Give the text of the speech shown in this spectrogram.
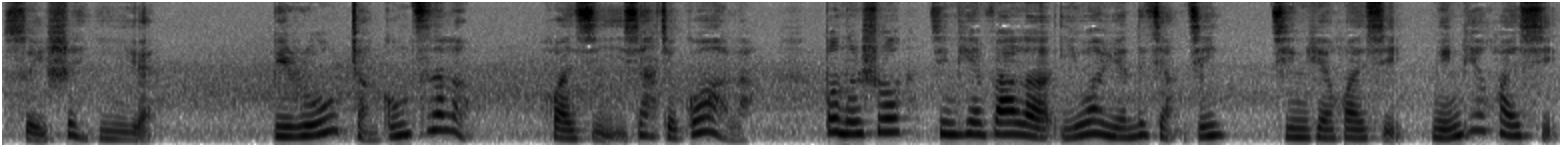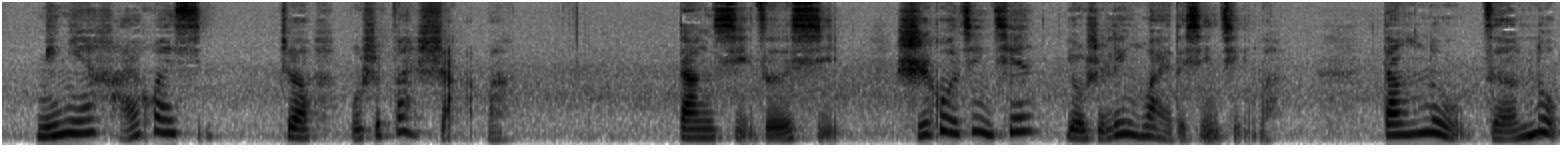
随顺因缘，比如涨工资了，欢喜一下就过了，不能说今天发了一万元的奖金，今天欢喜，明天欢喜，明年还欢喜，这不是犯傻吗？当喜则喜，时过境迁又是另外的心情了；当怒则怒，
